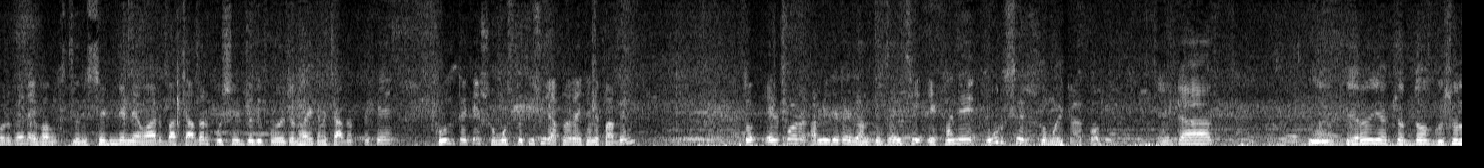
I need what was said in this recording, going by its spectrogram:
করবেন এবং যদি সিডনি নেওয়ার বা চাদর পুষির যদি প্রয়োজন হয় এখানে চাদর থেকে ফুল থেকে সমস্ত কিছুই আপনারা এখানে পাবেন। তো এরপর আমি যেটা জানতে চাইছি এখানে উর্সের সময়টা কবে? এটা মানে তেরো ইয়া চোদ্দ গোসল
